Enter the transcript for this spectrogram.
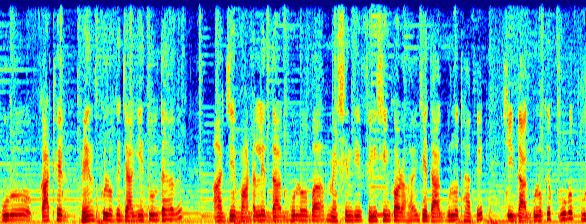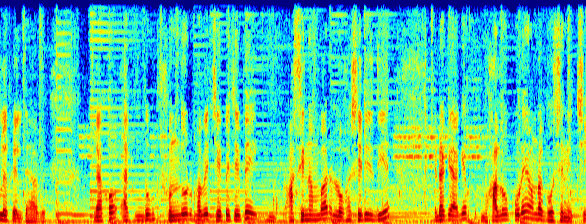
পুরো কাঠের ভেন্সগুলোকে জাগিয়ে তুলতে হবে। আর যে বাঁটালের দাগগুলো বা মেশিন দিয়ে ফিনিশিং করা হয়, যে দাগগুলো থাকে, সেই দাগগুলোকে পুরো তুলে ফেলতে হবে। দেখো, একদম সুন্দরভাবে চেপে চেপে আশি নাম্বার লোহা সিরিজ দিয়ে এটাকে আগে ভালো করে আমরা ঘষে নিচ্ছি।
